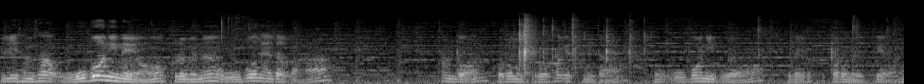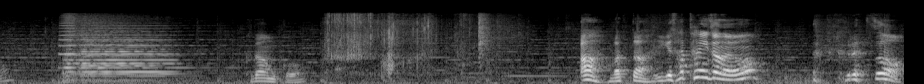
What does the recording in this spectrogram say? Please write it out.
1, 2, 3, 4, 5번이네요. 그러면은 5번에다가 한번 걸어 놓도록 하겠습니다. 5번이고요. 그래 이렇게 걸어 놓을게요. 그 다음 거. 아 맞다. 이게 사탕이잖아요 그래서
